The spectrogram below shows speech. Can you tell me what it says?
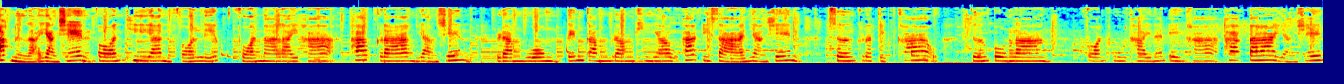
าคเหนืออย่างเช่น ฟ้อนเทียน ฟ้อนเล็บ ฟ้อนมาลัยค่ะ ภาคกลางอย่างเช่นรำวง เต้นกำรำเคียว ภาคอีสานอย่างเช่นเซิงกระติบข้าวเซิงโปงลาง ฟ้อนภูไทยนั่นเองค่ะ ภาคใต้อย่างเช่น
